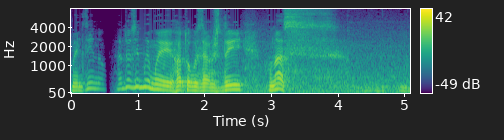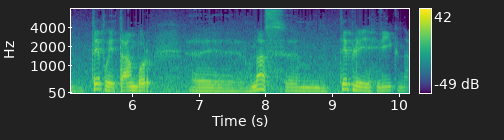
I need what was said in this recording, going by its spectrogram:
бензину. До зими ми готові завжди. У нас теплий тамбур, е, у нас ем, теплі вікна.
